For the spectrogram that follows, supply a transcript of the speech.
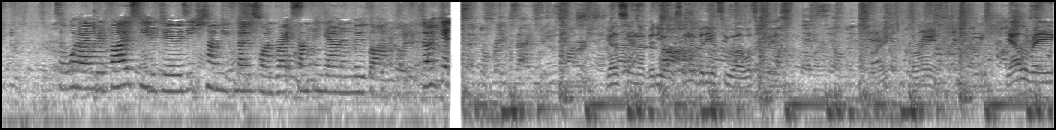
So what I would advise for you to do is each time you've noticed one, write something down and move on. Don't get You gotta send that video. Send that video to uh, what's her face? Lorraine. Yeah, Lorraine.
